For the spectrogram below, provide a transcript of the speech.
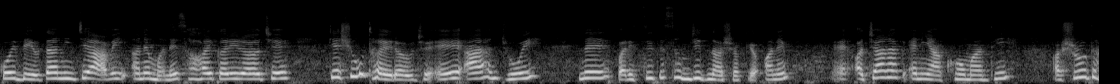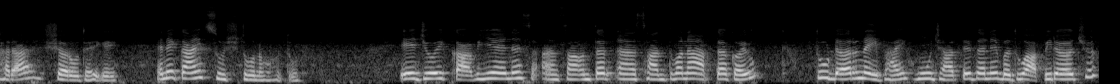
કોઈ દેવતા નીચે આવી અને મને સહાય કરી રહ્યો છે કે શું થઈ રહ્યું છે? એ આ જોઈને પરિસ્થિતિ સમજી જ ન શક્યો અને અચાનક એની આંખોમાંથી અશ્રુધારા શરૂ થઈ ગઈ. એને કાંઈ જ સૂચતું નહોતું. એ જોઈ કાવ્યે એને સાંત્વના આપતા કહ્યું, તું ડર નહીં ભાઈ, હું જાતે તને બધું આપી રહ્યો છું.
